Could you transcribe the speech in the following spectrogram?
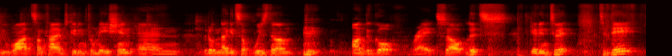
we want sometimes good information and little nuggets of wisdom on the go, right? So let's get into it. Today,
